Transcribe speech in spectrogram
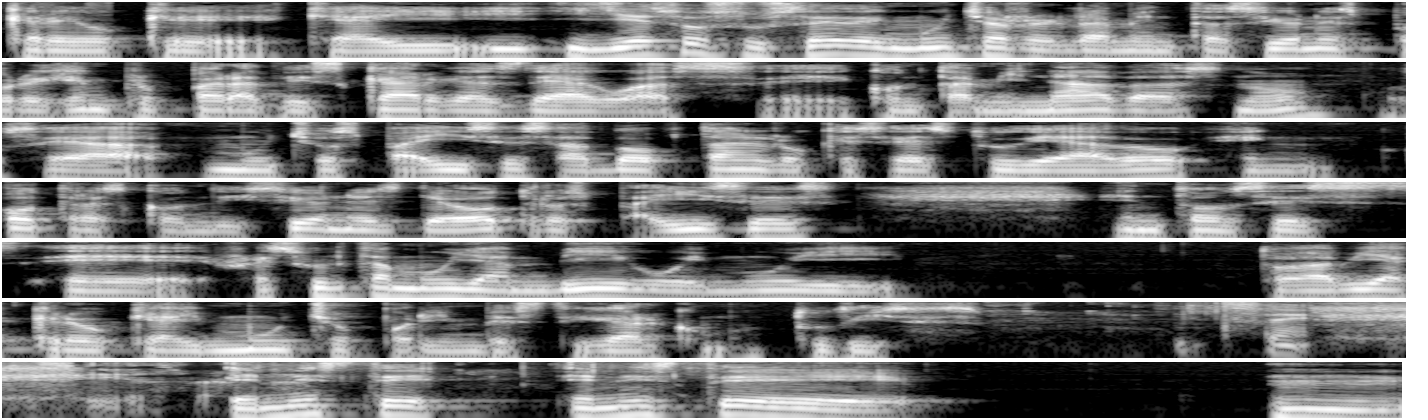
creo que, que ahí, y, eso sucede en muchas reglamentaciones, por ejemplo, para descargas de aguas eh, contaminadas, ¿no? O sea, muchos países adoptan lo que se ha estudiado en otras condiciones de otros países, entonces eh, resulta muy ambiguo y muy, todavía creo que hay mucho por investigar, como tú dices. Sí, sí, es En este, en este, mm,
